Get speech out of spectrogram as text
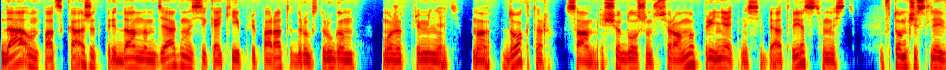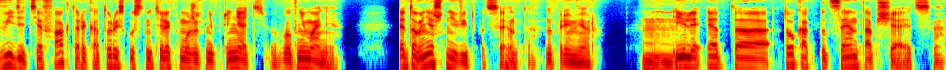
Да, он подскажет при данном диагнозе, какие препараты друг с другом может применять. Но доктор сам еще должен все равно принять на себя ответственность, в том числе видеть те факторы, которые искусственный интеллект может не принять во внимание. Это внешний вид пациента, например. Или это то, как пациент общается.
